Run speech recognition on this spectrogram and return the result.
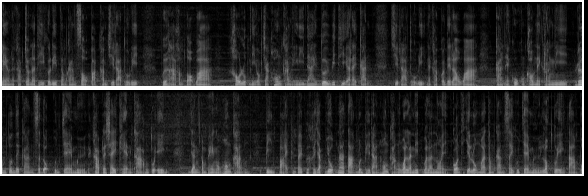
แล้วนะครับ เจ้าหน้าที่ก็รีบทำการสอบปากคำชิราโทริ เพื่อหาคำตอบว่าเขาหลบหนีออกจากห้องขังแห่งนี้ได้ด้วยวิธีอะไรกัน ชิราโทรินะครับก็ได้เล่าว่าการแหกคุกของเขาในครั้งนี้ เริ่มต้นด้วยการสะดาะกุญแจมือนะครับและใช้แขนขาของตัวเอง ยันกำแพงของห้องขัง ปีนป่ายขึ้นไปเพื่อขยับโยกหน้าต่างบนเพดานห้องขังวันละนิดวันละหน่อย ก่อนที่จะลงมาทำการใส่กุญแจมือล็อกตัวเองตามป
